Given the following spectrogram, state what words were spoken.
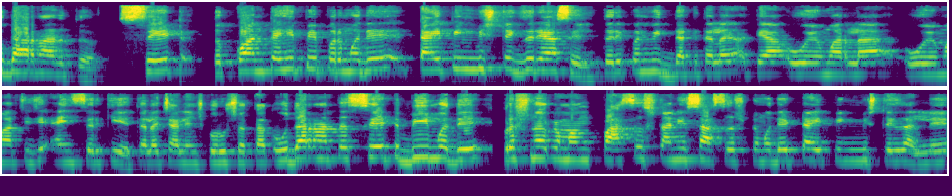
उदाहरणार्थ सेट तर कोणत्याही पेपरमध्ये टायपिंग मिस्टेक जरी असेल तरी पण विद्यार्थी त्याला त्या ओएमआर ला ओएमआर ची जी अँसर की आहे त्याला चॅलेंज करू शकतात. उदाहरणार्थ सेट बी मध्ये प्रश्न क्रमांक पासष्ट आणि सहासष्टमध्ये टायपिंग मिस्टेक झाले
